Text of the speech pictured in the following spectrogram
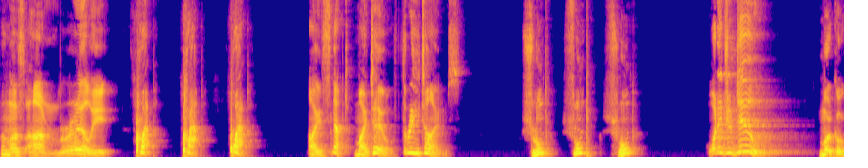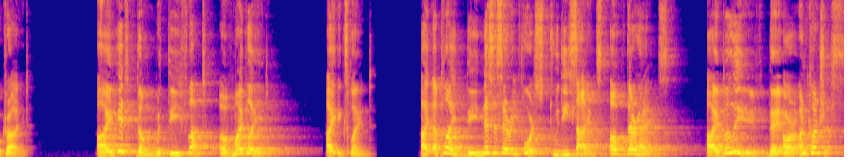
Unless I'm really. Whap, whap, whap. I snapped my tail three times. Slump, slump, slump. What did you do? Marco cried. I hit them with the flat of my blade. I explained. I applied the necessary force to the sides of their heads. I believe they are unconscious.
